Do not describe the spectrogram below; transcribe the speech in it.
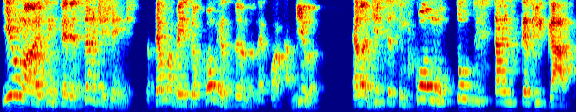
E o mais interessante, gente, até uma vez eu comentando né, com a Camila, ela disse assim: como tudo está interligado.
